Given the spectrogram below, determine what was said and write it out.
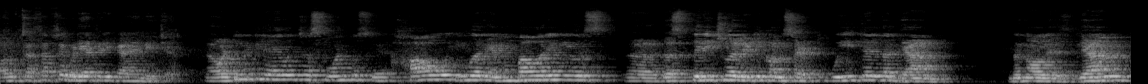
और उसका सबसे बढ़िया तरीका है nature Ultimately, I would just want to say how you are empowering your uh, the spirituality concept. We tell the ज्ञान, the knowledge. ज्ञान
